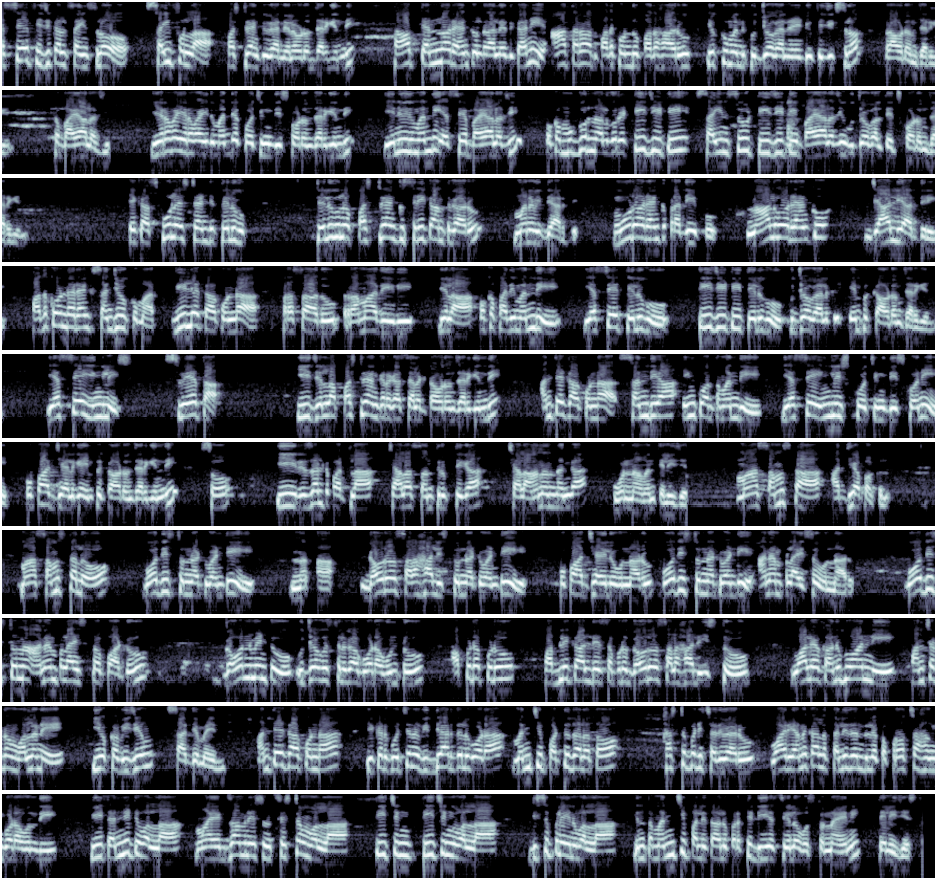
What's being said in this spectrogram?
ఎస్ఏ ఫిజికల్ సైన్స్లో సైఫుల్లా ఫస్ట్ ర్యాంకుగా నిలవడం జరిగింది. టాప్ టెన్లో ర్యాంకులు రాలేదు కానీ ఆ తర్వాత పదకొండు పదహారు ఎక్కువ మందికి ఉద్యోగాలు అనేవి ఫిజిక్స్లో రావడం జరిగింది. ఇక బయాలజీ ఇరవై ఇరవై ఐదు మంది కోచింగ్ తీసుకోవడం జరిగింది. ఎనిమిది మంది ఎస్ఏ బయాలజీ ఒక ముగ్గురు నలుగురు టీజీటీ సైన్స్ టీజీటీ బయాలజీ ఉద్యోగాలు తెచ్చుకోవడం జరిగింది. ఇక స్కూల్ అసిస్టెంట్ తెలుగు. తెలుగులో ఫస్ట్ ర్యాంక్ శ్రీకాంత్ గారు మన విద్యార్థి. మూడో ర్యాంక్ ప్రదీప్. నాలుగో ర్యాంకు జాల్యాద్రి. పదకొండో ర్యాంక్ సంజీవ్ కుమార్. వీళ్ళే కాకుండా ప్రసాద్ రమాదేవి ఇలా ఒక పది మంది ఎస్ఏ తెలుగు టీజీటీ తెలుగు ఉద్యోగాలకు ఎంపిక కావడం జరిగింది. ఎస్ఏ ఇంగ్లీష్ శ్వేత ఈ జిల్లా ఫస్ట్ ర్యాంకర్గా సెలెక్ట్ అవ్వడం జరిగింది. అంతేకాకుండా సంధ్య ఇంకొంతమంది ఎస్ఏ ఇంగ్లీష్ కోచింగ్ తీసుకొని ఉపాధ్యాయులుగా ఎంపిక కావడం జరిగింది. సో ఈ రిజల్ట్ పట్ల చాలా సంతృప్తిగా చాలా ఆనందంగా ఉన్నామని తెలియజేది మా సంస్థ అధ్యాపకులు మా సంస్థలో బోధిస్తున్నటువంటి గౌరవ సలహాలు ఇస్తున్నటువంటి ఉపాధ్యాయులు ఉన్నారు బోధిస్తున్నటువంటి అన్ఎంప్లాయీస్ ఉన్నారు. బోధిస్తున్న unemployees తో పాటు గవర్నమెంట్ ఉద్యోగస్తులుగా కూడా ఉంటూ అప్పుడప్పుడు పబ్లిక్ హాలిడేస్ అప్పుడు గౌరవ సలహాలు ఇస్తూ వాళ్ళ యొక్క అనుభవాన్ని పంచడం వల్లనే ఈ యొక్క విజయం సాధ్యమైంది. అంతేకాకుండా ఇక్కడికి వచ్చిన విద్యార్థులు కూడా మంచి పట్టుదలతో కష్టపడి చదివారు. వారి వెనకాల తల్లిదండ్రుల యొక్క ప్రోత్సాహం కూడా ఉంది. వీటన్నిటి వల్ల మా ఎగ్జామినేషన్ సిస్టమ్ వల్ల టీచింగ్ టీచింగ్ వల్ల డిసిప్లైన్ వల్ల ఇంత మంచి ఫలితాలు ప్రతి డిఎస్సిలో వస్తున్నాయని తెలియజేస్తారు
